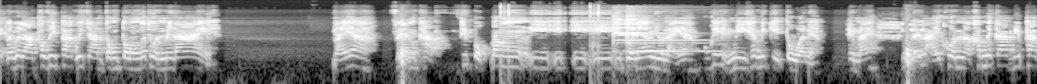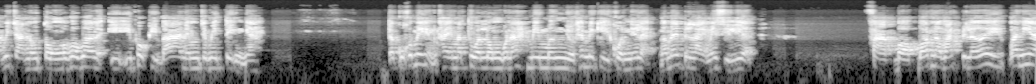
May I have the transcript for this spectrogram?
กแล้วเวลาเขาวิพากษ์วิจารณ์ตรงๆ ก็ทนไม่ได้ ไหนอะแฟนคลับที่ปกป้องอีอีอีอีอีตัวเนี้ยมันอยู่ไหนอะกูก็เห็นมีแค่ไม่กี่ตัวเนี่ย เห็นไหมหลายๆคนอะเขาไม่กล้าวิพากษ์วิจารณ์ตรงๆก็เพราะว่าอีอีพวกผีบ้าเนี่ยมันจะมีติ่งไงแต่กูก็ไม่เห็นใครมาทัวร์ลงกูนะ มีมึงอยู่แค่ไม่กี่คนนี่แหละแล้วไม่เป็นไรไม่ซีเรียสฝากบอกบอสนวัตไปเลย ว่าเนี่ย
